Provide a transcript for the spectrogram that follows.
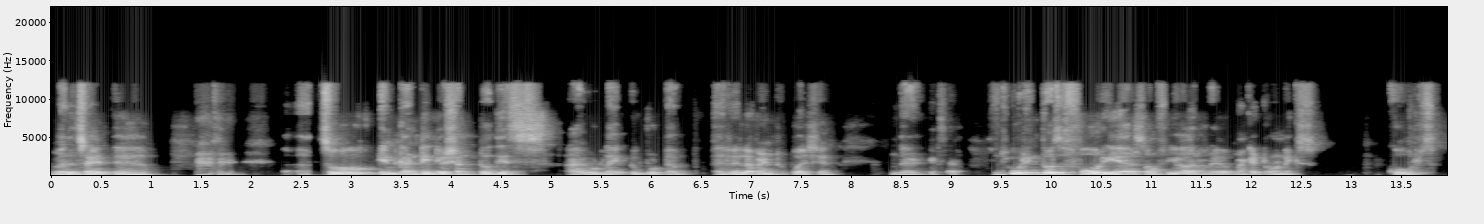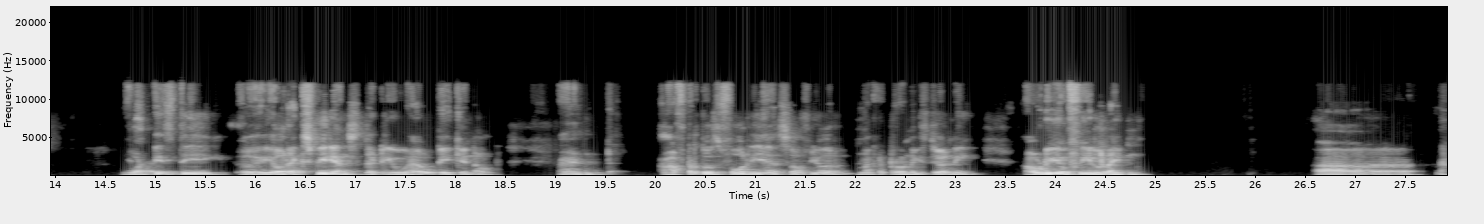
Well said. Uh, so, in continuation to this, I would like to put up a relevant question that Yes, sir. during those four years of your uh, mechatronics course, what sir. is the uh, your experience that you have taken out? And after those four years of your mechatronics journey, how do you feel right now? Uh,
